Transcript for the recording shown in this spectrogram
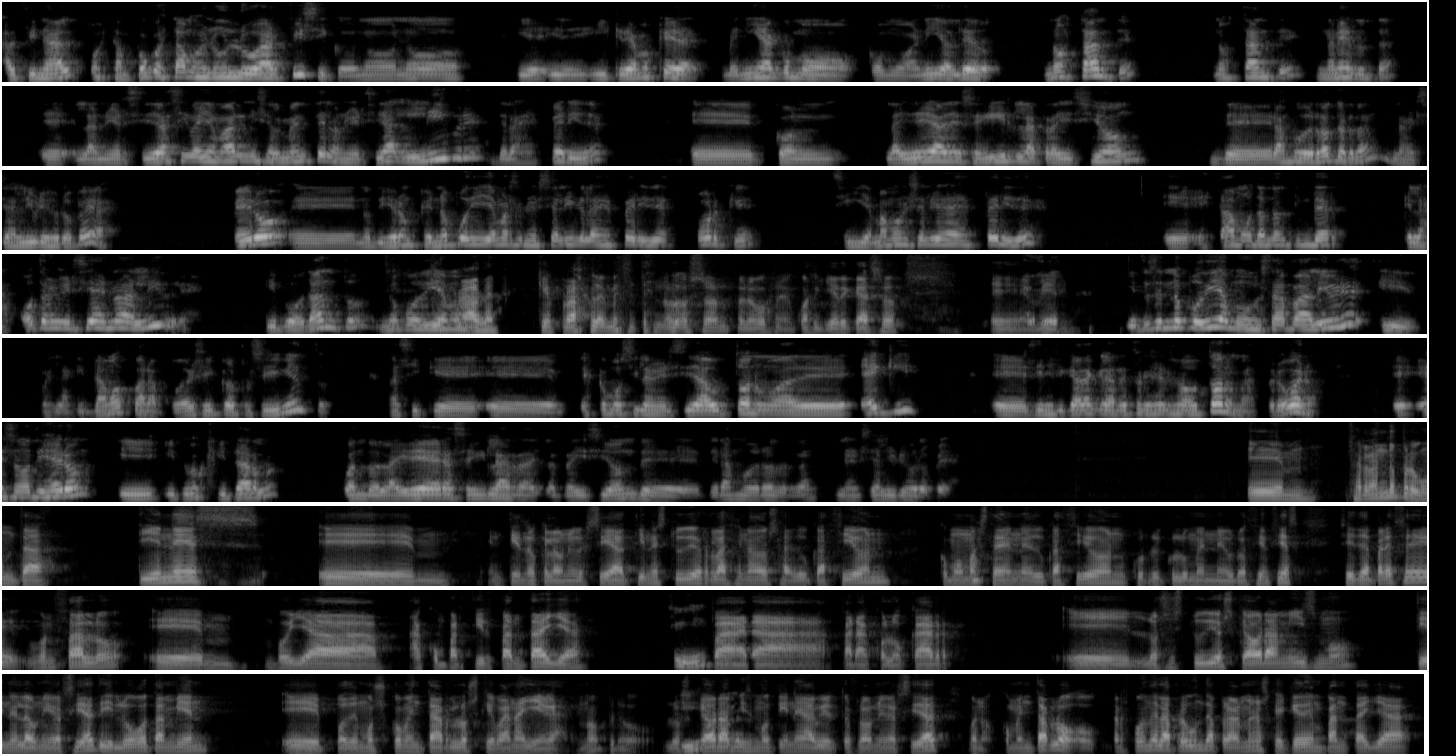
al final, pues tampoco estamos en un lugar físico, no, no, y, creemos que venía como, como anillo al dedo. No obstante, no obstante, una anécdota, eh, la universidad se iba a llamar inicialmente la Universidad Libre de las Hespérides, eh, con la idea de seguir la tradición de Erasmus de Rotterdam, las universidades libres europeas. Pero eh, nos dijeron que no podía llamarse Universidad Libre de las Hespérides porque si llamamos Universidad Libre de las Hespérides, estábamos dando a entender que las otras universidades no eran libres y por lo tanto no podíamos... Que, probablemente no lo son, pero bueno, en cualquier caso, eh, bien. Y entonces no podíamos usar para libre y pues la quitamos para poder seguir con el procedimiento. Así que eh, es como si la Universidad Autónoma de X eh, significara que las restos son autónomas. Pero bueno, eso nos dijeron y, tuvimos que quitarlo cuando la idea era seguir la, tradición de, de Erasmus de Rotterdam, la Universidad Libre Europea. Em, Fernando pregunta, ¿tienes em, entiendo que la universidad tiene estudios relacionados a educación, como máster en educación, currículum en neurociencias. Si te parece, Gonzalo, em, voy a, compartir pantalla para, colocar eh, los estudios que ahora mismo tiene la universidad y luego también eh, podemos comentar los que van a llegar, ¿no? Pero los que ahora mismo tiene abiertos la universidad, bueno, comentarlo o responde la pregunta, pero al menos que quede en pantalla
